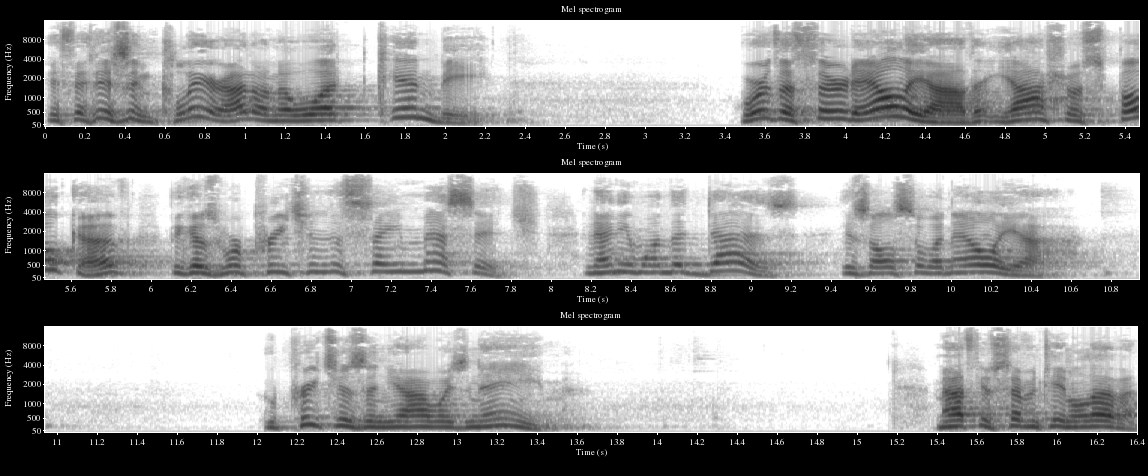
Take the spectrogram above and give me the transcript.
If it isn't clear, I don't know what can be. We're the third EliYah that Yahshua spoke of because we're preaching the same message. And anyone that does is also an EliYah who preaches in Yahweh's name. Matthew 17 11.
